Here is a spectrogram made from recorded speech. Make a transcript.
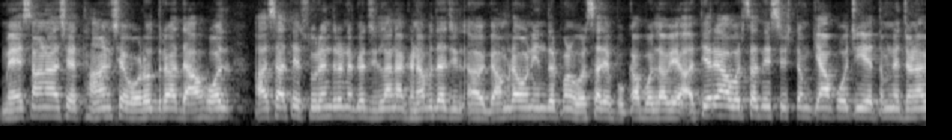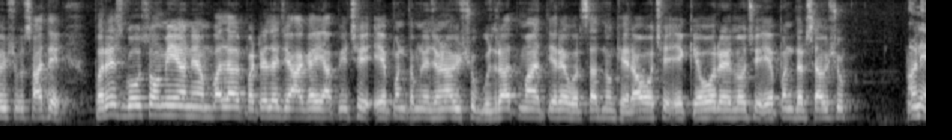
મહેસાણા છે, થાણ છે, વડોદરા, દાહોદ, આ સાથે સુરેન્દ્રનગર જિલ્લાના ઘણા બધા ગામડાઓની અંદર પણ વરસાદે ભૂકા બોલાવ્યા. અત્યારે આ વરસાદની સિસ્ટમ ક્યાં પહોંચી એ તમને જણાવીશું. સાથે પરેશ ગોસ્વામી અને અંબાલાલ પટેલે જે આગાહી આપી છે એ પણ તમને જણાવીશું. ગુજરાતમાં અત્યારે વરસાદનો ઘેરાવો છે, એ કેવો રહેલો છે એ પણ દર્શાવીશું. અને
